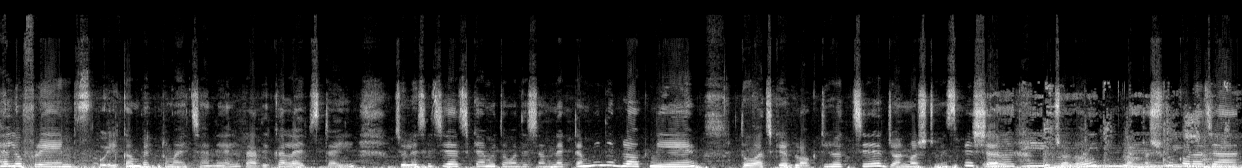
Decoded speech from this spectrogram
Hello friends welcome back to my channel Radhika lifestyle চলে এসেছি আজকে আমি তোমাদের সামনে একটা মিনি ব্লগ নিয়ে। তো আজকের ব্লগটি হচ্ছে জন্মাষ্টমী স্পেশাল চলো ব্লগটা শুরু করা যাক।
